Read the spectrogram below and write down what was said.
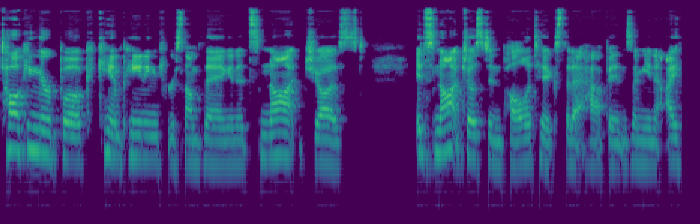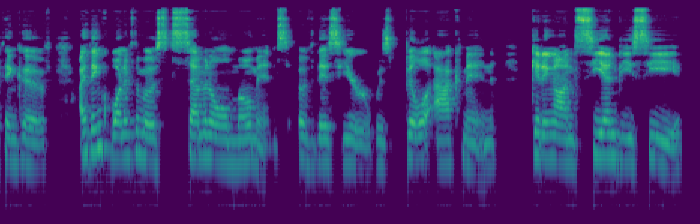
talking their book campaigning for something and it's not just it's not just in politics that it happens. I mean i think of i think one of the most seminal moments of this year was bill ackman getting on cnbc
